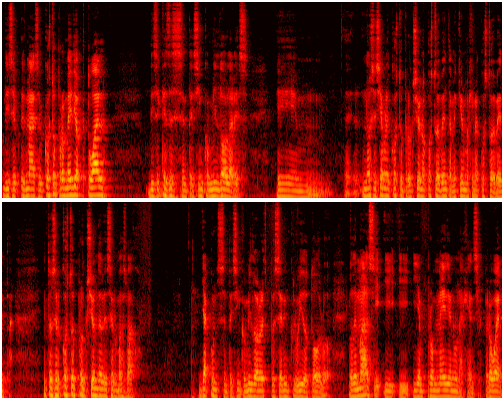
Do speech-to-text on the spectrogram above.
dice, es más, el costo promedio actual dice que es de 65 mil dólares. Em, no sé si habla de costo de producción o costo de venta, me quiero imaginar costo de venta. Entonces el costo de producción debe ser más bajo. Ya con 65 mil dólares puede ser incluido todo lo, lo demás y, y, en promedio en una agencia. Pero bueno,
